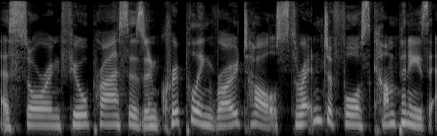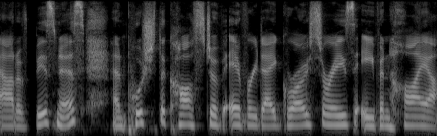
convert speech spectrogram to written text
as soaring fuel prices and crippling road tolls threaten to force companies out of business and push the cost of everyday groceries even higher.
